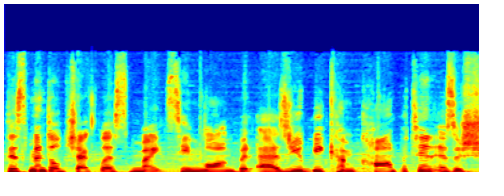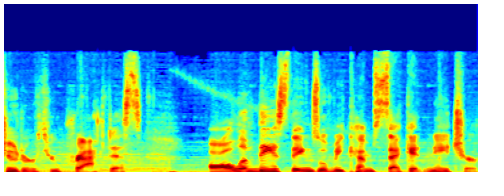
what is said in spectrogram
This mental checklist might seem long, but as you become competent as a shooter through practice, all of these things will become second nature.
